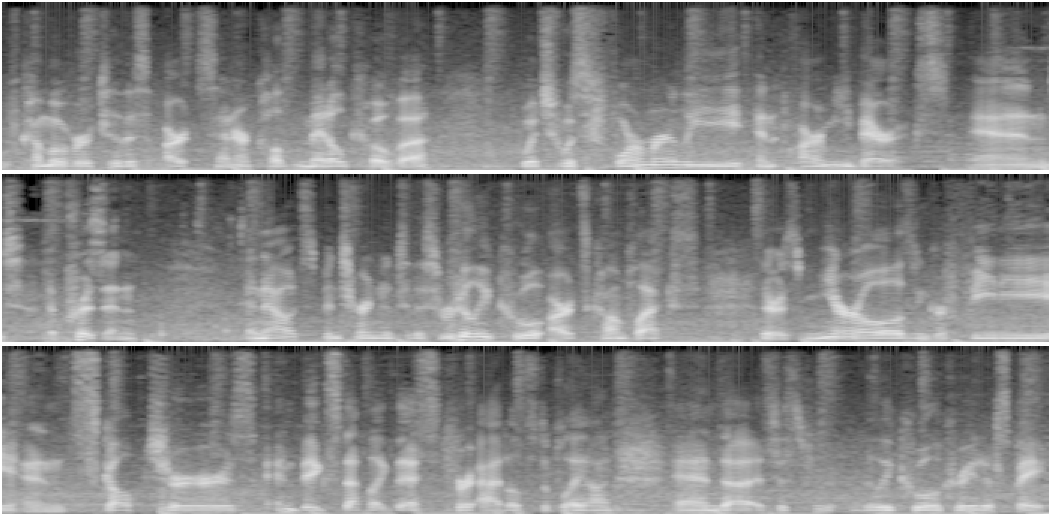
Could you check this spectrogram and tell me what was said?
We've come over to this art center called Metelkova, which was formerly an army barracks and a prison. And now it's been turned into this really cool arts complex. There's murals and graffiti and sculptures and big stuff like this for adults to play on. And uh, it's just a really cool creative space.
